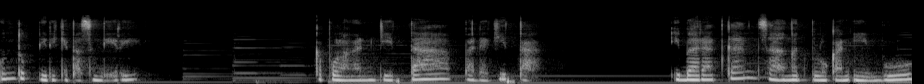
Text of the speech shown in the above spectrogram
untuk diri kita sendiri? Kepulangan kita pada kita Ibaratkan sehangat pelukan ibu,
